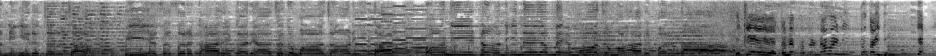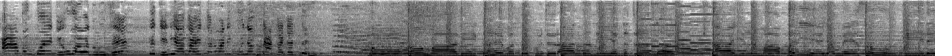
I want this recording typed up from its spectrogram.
ટીમની ચર્ચા પીએસ સરકારે કર્યા જગમાં જાણીતા બની ઠનીને અમે મોજ માર ફરતા એટલે તને ખબર ના હોયની તો કહી દઉં કે આ બંકો એક એવું વાવાઝોડું છે કે જેની આગાહી કરવાની કોઈને તાકાત જ નહીં હો અમારી કહેવત ગુજરાતની એક ઝલક સ્ટાઇલમાં ફરીએ અમે સૌથી રે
